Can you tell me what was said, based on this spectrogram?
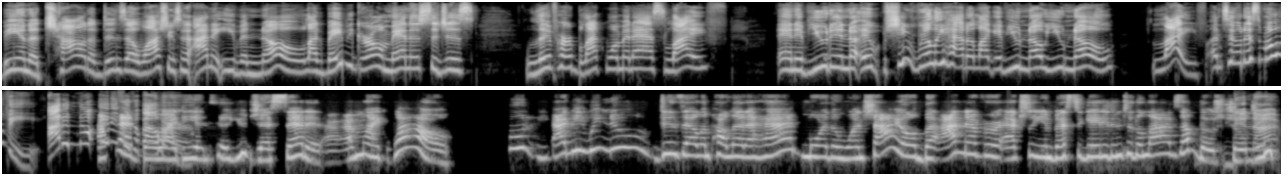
being a child of Denzel Washington. I didn't even know. Like, baby girl managed to just live her black woman ass life. And if you didn't know, it, she really had a like, if you know, you know life until this movie. I didn't know anything I had about no her. idea until you just said it. I, I'm like, wow, I mean, we knew Denzel and Pauletta had more than one child, but I never actually investigated into the lives of those children.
